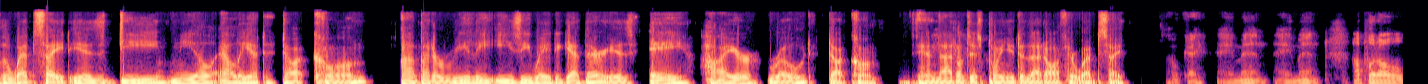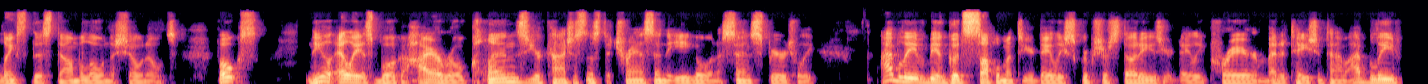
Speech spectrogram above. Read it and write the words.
the website is dneilelliott.com. Uh, but a really easy way to get there is ahigherroad.com. And that'll just point you to that author website. Okay. Amen. Amen. I'll put all the links to this down below in the show notes. Folks, Neil Elliott's book, A Higher Road, Cleanse Your Consciousness to Transcend the Ego and Ascend Spiritually. I believe it would be a good supplement to your daily scripture studies, your daily prayer, meditation time. I believe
